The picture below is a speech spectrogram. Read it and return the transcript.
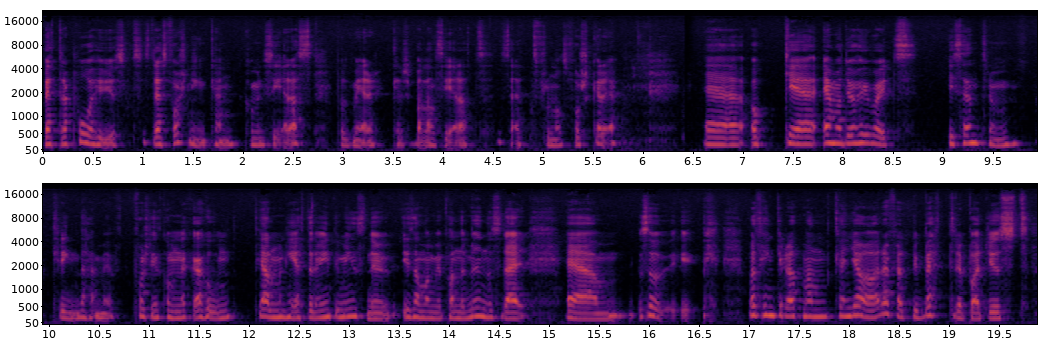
bättra på hur just stressforskning kan kommuniceras på ett mer kanske balanserat sätt från oss forskare. Eh, och eh, Emma, du har ju varit i centrum kring det här med forskningskommunikation till allmänheten och inte minst nu i samband med pandemin och sådär. Ehm, så vad tänker du att man kan göra för att bli bättre på att just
